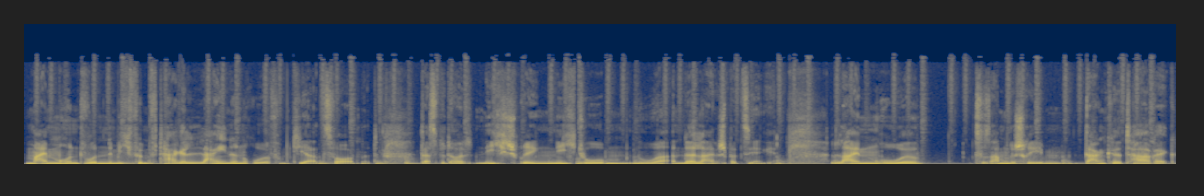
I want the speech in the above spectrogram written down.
Meinem Hund wurden nämlich fünf Tage Leinenruhe vom Tierarzt verordnet. Das bedeutet nicht springen, nicht toben, nur an der Leine spazieren gehen. Leinenruhe zusammengeschrieben. Danke, Tarek.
